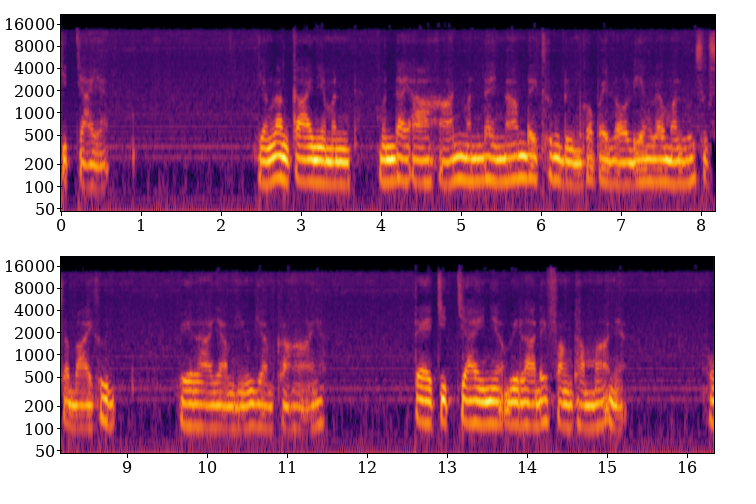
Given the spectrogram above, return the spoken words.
จิตใจอะอย่างร่างกายเนี่ยมันมันได้อาหารมันได้น้ำได้เครื่องดื่มเข้าไปหล่อเลี้ยงแล้วมันรู้สึกสบายขึ้น เวลายามหิวยามกระหาย แต่จิตใจเนี่ย เวลาได้ฟังธรรมะเนี่ยโอ้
